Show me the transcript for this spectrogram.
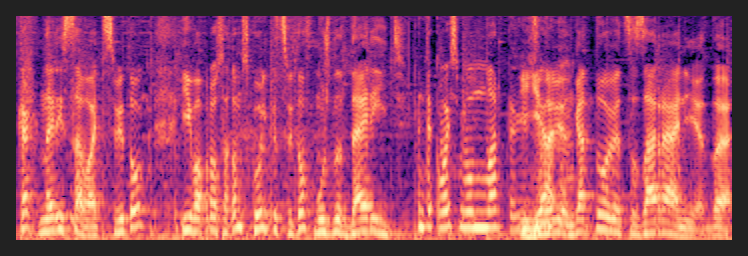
Как нарисовать цветок. И вопрос о том, сколько цветов можно дарить. Это к 8 марта, видимо. Я- Человек готовится заранее, да.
